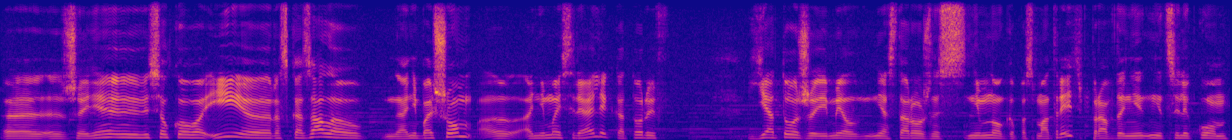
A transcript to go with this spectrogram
э, Женя Веселкова, и э, рассказала о небольшом э, аниме-сериале, который я тоже имел неосторожность немного посмотреть, правда, не, не целиком.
